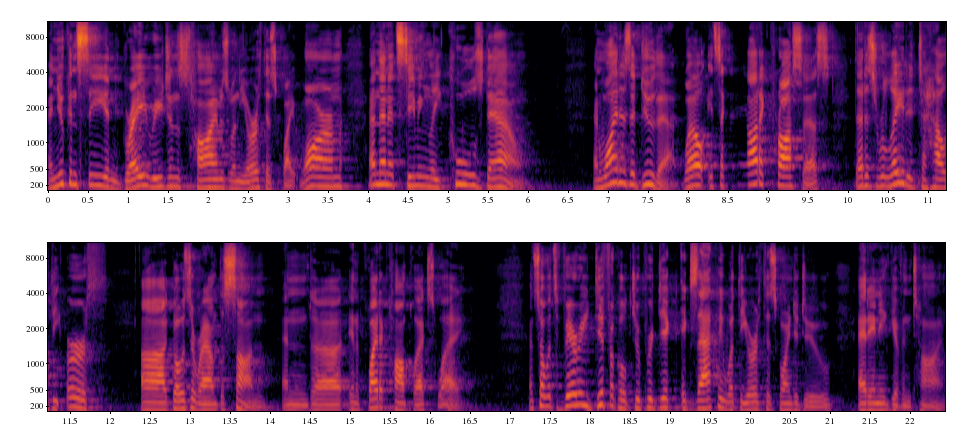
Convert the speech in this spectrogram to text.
And you can see in gray regions times when the Earth is quite warm, and then it seemingly cools down. And why does it do that? Well, it's a chaotic process that is related to how the Earth uh, goes around the sun, and uh, in a quite a complex way. And so it's very difficult to predict exactly what the Earth is going to do at any given time.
